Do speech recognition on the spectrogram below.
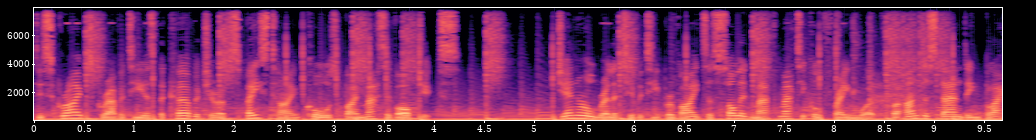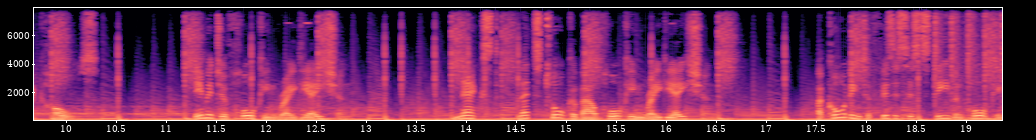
describes gravity as the curvature of space-time caused by massive objects. General relativity provides a solid mathematical framework for understanding black holes. Image of Hawking radiation. Next, let's talk about Hawking radiation. According to physicist Stephen Hawking,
